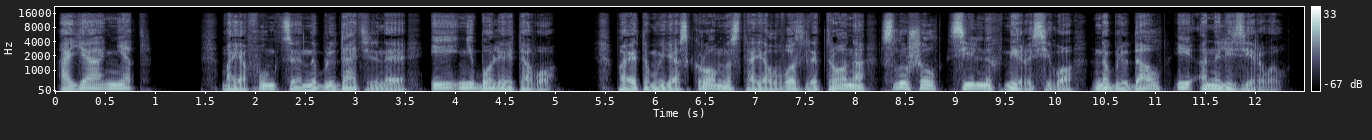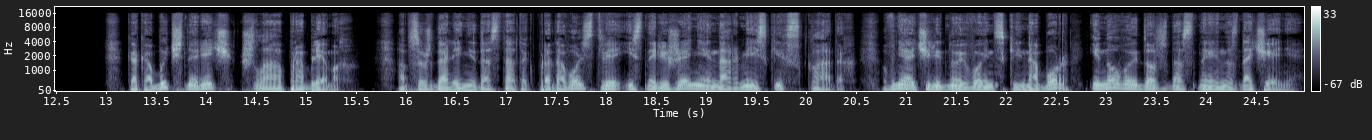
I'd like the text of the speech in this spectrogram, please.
а я нет. Моя функция наблюдательная и не более того. Поэтому я скромно стоял возле трона, слушал сильных мира сего, наблюдал и анализировал. Как обычно, речь шла о проблемах. Обсуждали недостаток продовольствия и снаряжения на армейских складах, внеочередной воинский набор и новые должностные назначения.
